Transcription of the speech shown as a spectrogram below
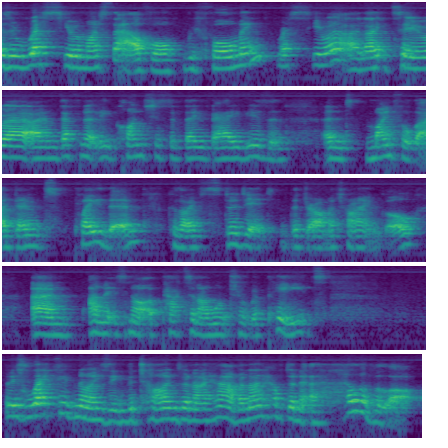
as a rescuer myself or reforming rescuer i like to uh, i'm definitely conscious of those behaviors and and mindful that i don't play them because i've studied the drama triangle um, and it's not a pattern i want to repeat but it's recognizing the times when I have, and I have done it a hell of a lot.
